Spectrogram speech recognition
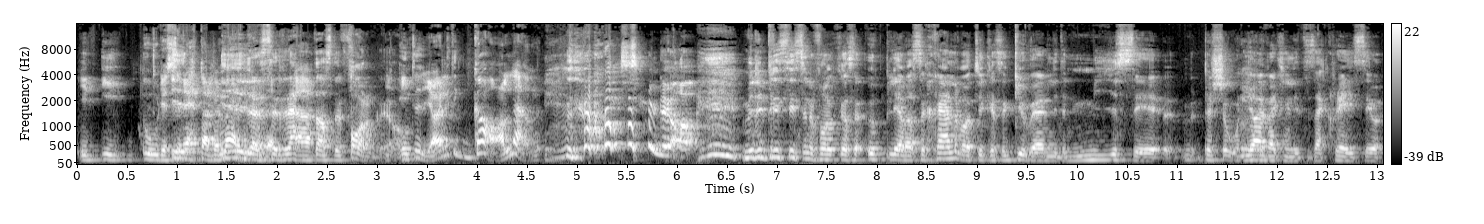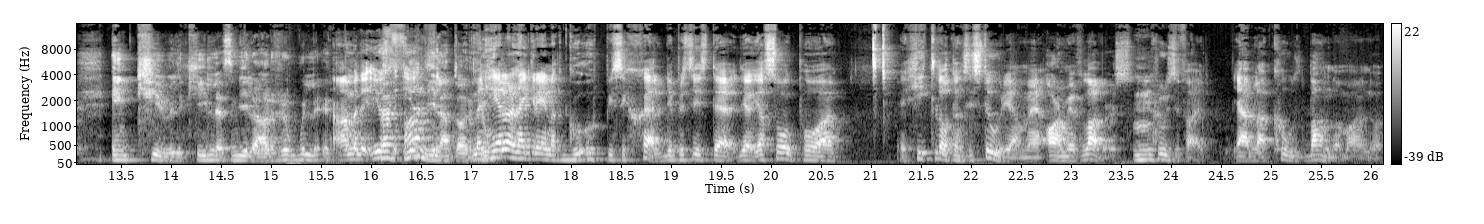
i, i ordets i, rätta i bemärkelse. dess Ja. rättaste form. Ja. Inte, jag är lite galen. jag. Men det är precis som när folk ska uppleva sig själva och tycka så gud jag är en liten mysig person. Jag är verkligen lite så här crazy och en kul kille som gillar att ha roligt. Ja, men det, just, Vem fan gillar inte att ha Men roligt? hela den här grejen att gå upp i sig själv, det är precis det. Jag, jag såg på eh, hitlåtens historia med Army of Lovers, Mm. Crucified. Jävla coolt band de var ändå.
